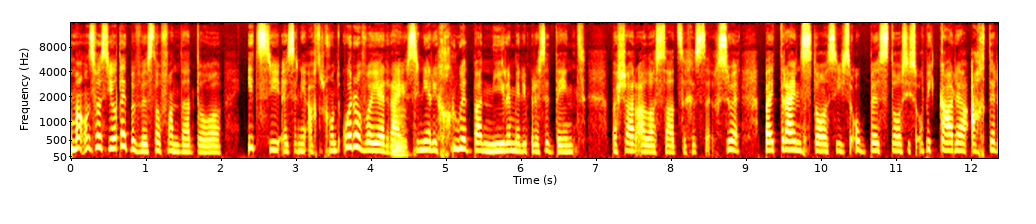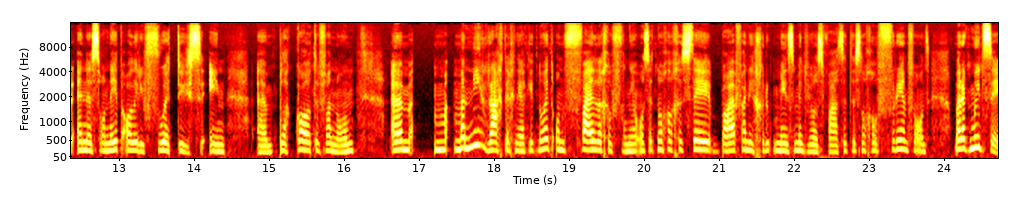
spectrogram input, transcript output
maar ons was heeltyd bewus daarvan dat daar ietsie is in die agtergrond. Oral waar jy ry, hmm. sien jy die groot baniere met die president Bashar al-Assad se gesig. So by treinstasies, op busstasies, op die karre agterin is daar net al hierdie foto's en ehm um, plakate van hom. Ehm um, maar nie regtig nie. Ek het nooit onveilig gevoel nie. Ons het nogal gesê baie van die groep mense met wie ons was, dit is nogal vreemd vir ons. Maar ek moet sê,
